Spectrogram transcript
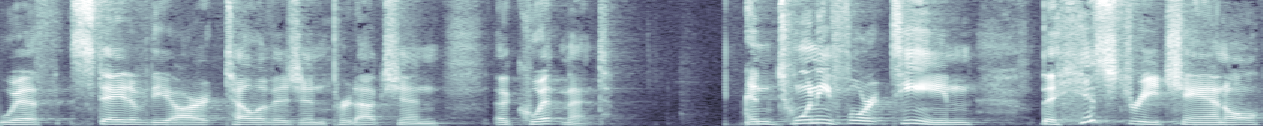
with state of the art television production equipment. In 2014, the History Channel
